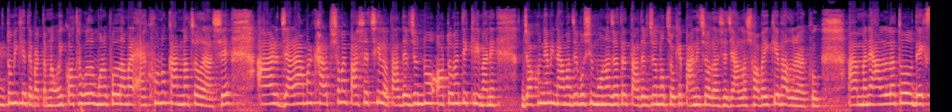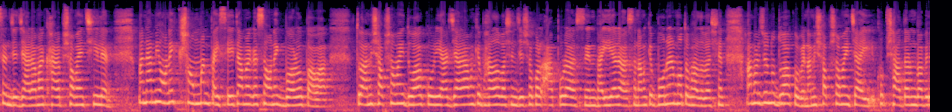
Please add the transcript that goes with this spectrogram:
একদমই খেতে পারতাম না। ওই কথাগুলো মনে পড়লে আমার এখনও কান্না চলে আসে। আর যারা আমার খারাপ সময় পাশে ছিল, তাদের জন্য অটোমেটিকলি মানে যখনই আমি নামাজে বসি মোনাজাতে, তাদের জন্য চোখে পানি চলে আসে যে, আল্লাহ সবাইকে ভালো রাখুক। মানে আল্লাহ তো দেখছেন যে, যারা আমার খারাপ সময় ছিলেন মানে আমি অনেক সম্মান পাইছি, এটা আমার কাছে অনেক বড় পাওয়া। তো আমি সব সময় দোয়া করি, আর যারা আমাকে ভালোবাসেন, যে সকল আপুরা আছেন, ভাইয়ারা আছেন, আমাকে বোনের মতো ভালোবাসেন, আমার জন্য দোয়া করবেন। আমি সব সময় চাই, খুব সাধারণভাবে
